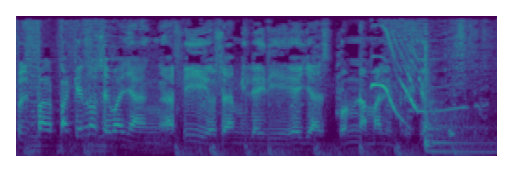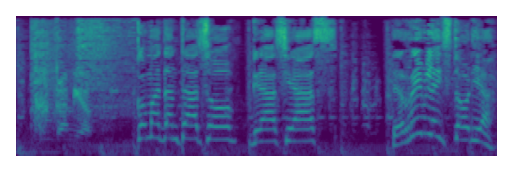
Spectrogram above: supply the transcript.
pues para, para que no se vayan así, o sea, mi lady, ellas con una mala impresión. Cambio. Comandantazo, gracias. Terrible historia.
